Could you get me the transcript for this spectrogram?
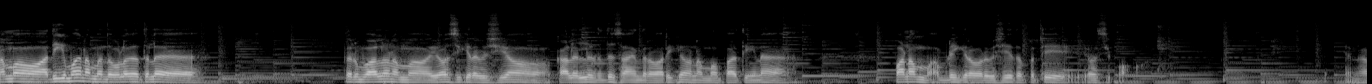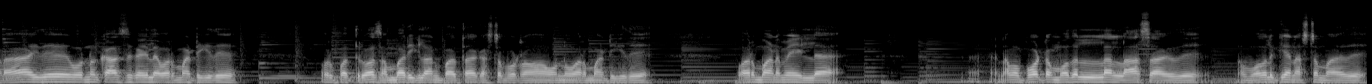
நம்ம அதிகமாக நம்ம இந்த உலகத்தில் பெரும்பாலும் நம்ம யோசிக்கிற விஷயம் காலையிலேருந்து சாயந்தரம் வரைக்கும் நம்ம பார்த்திங்கன்னா பணம் அப்படிங்கிற ஒரு விஷயத்தை பற்றி யோசிப்போம். என்னடா இது ஒன்றும் காசு கையில் வரமாட்டேங்குது. ஒரு பத்து ரூபா சம்பாதிக்கலான்னு பார்த்தா கஷ்டப்படுறோம் ஒன்றும் வரமாட்டேங்குது. வருமானமே இல்லை. நம்ம போட்ட முதல்லாம் லாஸ் ஆகுது. நம்ம முதலுக்கே நஷ்டமாகுது.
